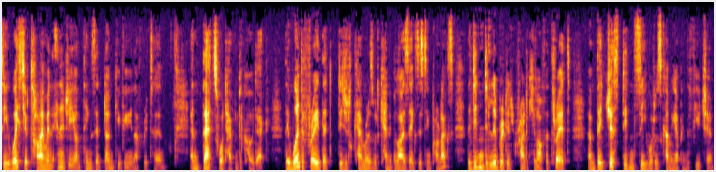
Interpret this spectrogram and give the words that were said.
So you waste your time and energy on things that don't give you enough return. And that's what happened to Kodak. They weren't afraid that digital cameras would cannibalize their existing products. They didn't deliberately try to kill off a threat. Um, they just didn't see what was coming up in the future.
